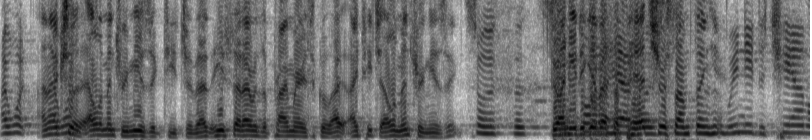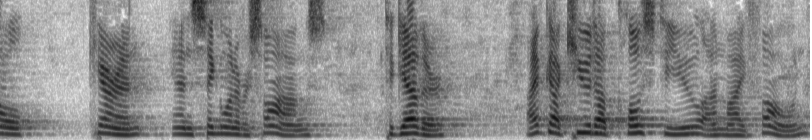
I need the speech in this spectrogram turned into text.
I want. I'm actually want- an elementary music teacher. That, he said I was a primary school. I, I teach elementary music. So the, Do I need to give us a pitch or something here? We need to channel Karen and sing one of her songs together. I've got queued up close to you on my phone.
